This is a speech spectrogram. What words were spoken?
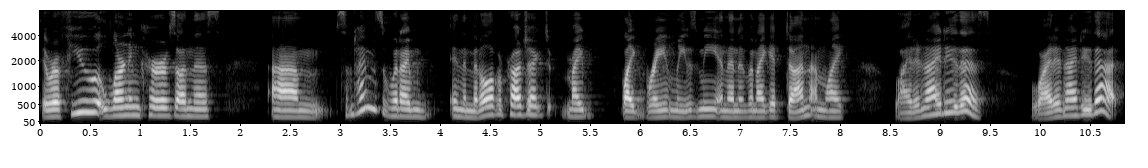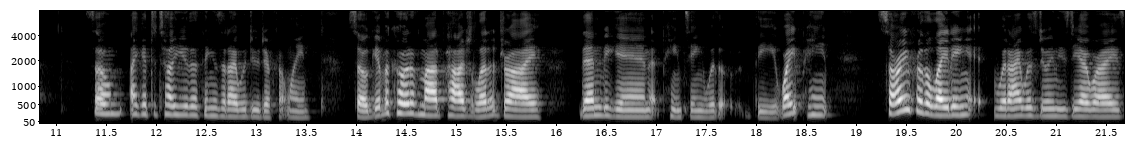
There were a few learning curves on this. Um, sometimes when I'm in the middle of a project, my like brain leaves me, and then when I get done, I'm like, why didn't I do this? Why didn't I do that? So I get to tell you the things that I would do differently. So give a coat of Mod Podge, let it dry, then begin painting with the white paint. Sorry for the lighting. When I was doing these DIYs,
